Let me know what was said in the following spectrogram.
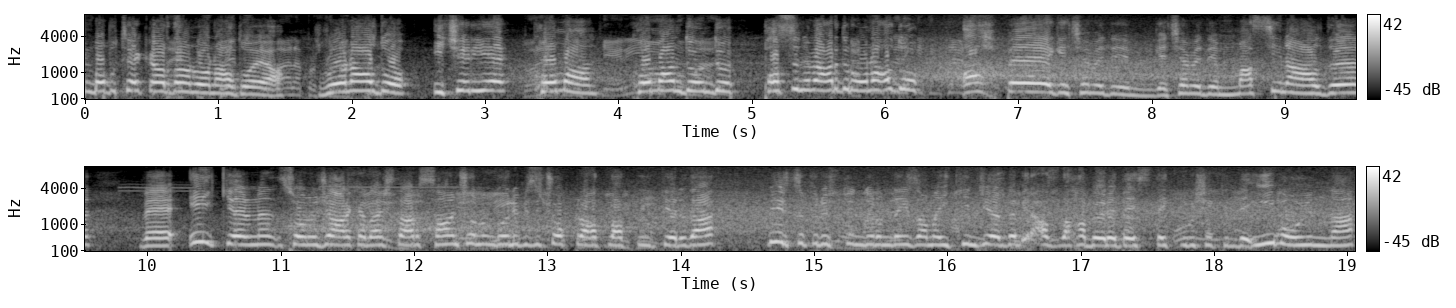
Mbabu tekrardan Ronaldo'ya. Ronaldo içeriye Koman. Koman döndü. Pasını verdi Ronaldo. Ah be geçemedim. Geçemedim. Massina aldı. Ve ilk yarının sonucu arkadaşlar Sancho'nun golü bizi çok rahatlattı ilk yarıda. 1-0 üstün durumdayız ama ikinci yarıda biraz daha böyle destekli bir şekilde iyi bir oyunla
